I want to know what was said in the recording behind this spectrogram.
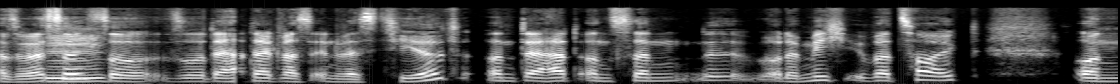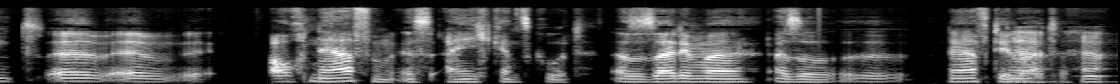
Also weißt mhm. du, so, so der hat halt was investiert und der hat uns dann äh, oder mich überzeugt und äh, äh, auch nerven ist eigentlich ganz gut. Also seid ihr mal, also äh, nervt die ja, Leute. Ja.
